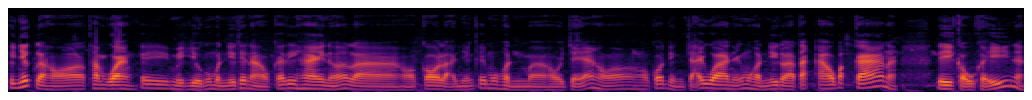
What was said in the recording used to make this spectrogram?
thứ nhất là họ tham quan cái miệt vườn của mình như thế nào cái thứ hai nữa là họ coi lại những cái mô hình mà hồi trẻ họ họ có những trải qua những mô hình như là tắt ao bắt cá nè đi cầu khỉ nè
